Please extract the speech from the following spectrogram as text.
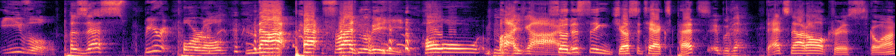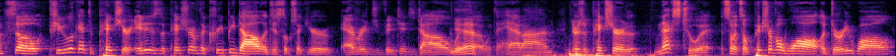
Evil. Possessed spirit portal. not pet friendly. Oh my god. So this thing just attacks pets? But that, That's not all, Chris. Go on. So, if you look at the picture, it is the picture of the creepy doll. It just looks like your average vintage doll with, Yeah. uh, with a hat on. There's a picture next to it. So, it's a picture of a wall, a dirty wall,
